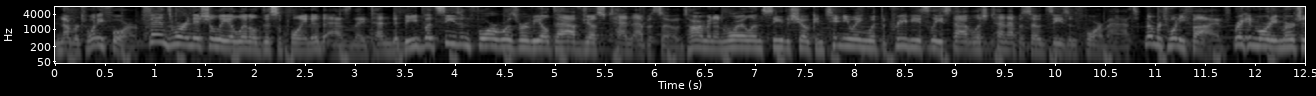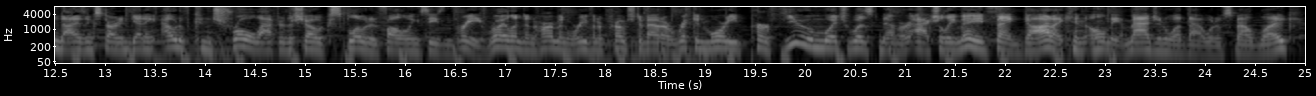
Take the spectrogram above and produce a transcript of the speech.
Number 24. Fans were initially a little disappointed, as they tend to be, but season 4 was revealed to have just 10 episodes. Harmon and Roiland see the show continuing with the previously established 10 episode season format. Number 25. Rick and Morty merchandising started getting out of control after the show exploded following season 3. Roiland and Harmon were even approached about a Rick and Morty perfume, which was never actually made, thank God. I can only imagine what that would have smelled like.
